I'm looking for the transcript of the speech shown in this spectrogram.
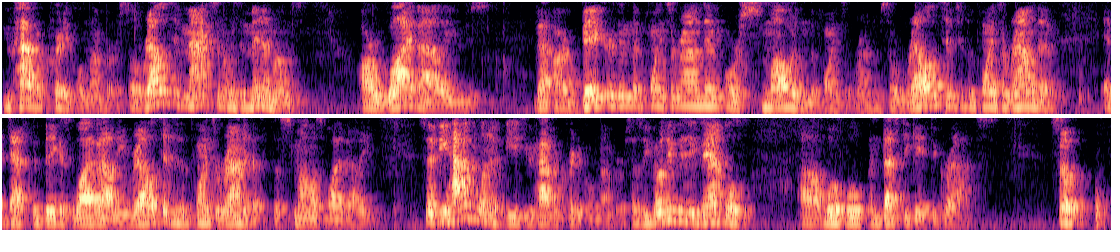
you have a critical number. So relative maximums and minimums are y values that are bigger than the points around them or smaller than the points around them. So relative to the points around them, eh, that's the biggest y value. Relative to the points around it, that's the smallest y value. So if you have one of these, you have a critical number. So as we go through these examples, uh, we'll, we'll, investigate the graphs. So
